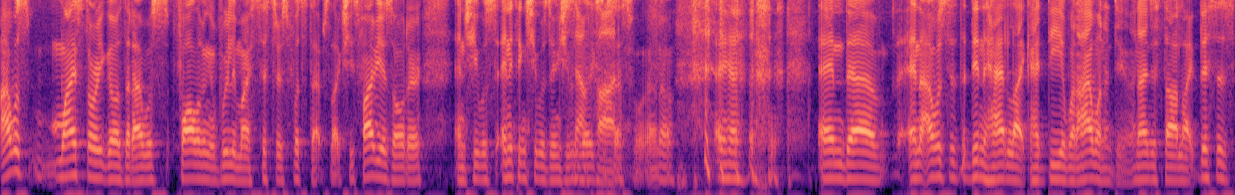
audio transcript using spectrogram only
I was my story goes that I was following really my sister's footsteps. Like she's five years older, and she was anything she was doing, she was very hot. successful. I know, yeah. and uh, and I was just didn't had like idea what I want to do, and I just thought like this is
